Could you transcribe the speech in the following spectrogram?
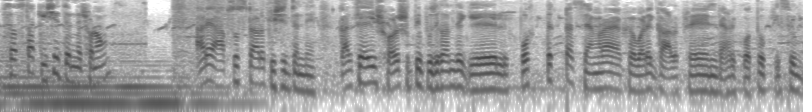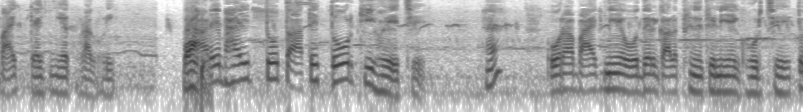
আফসোসটা কিসের জন্য শোনো? আরে আফসোসটা আর কিসের জন্য? কালকে এই সরস্বতী পুজোখান যে গেল প্রত্যেকটা চ্যাংরা একেবারে গার্লফ্রেন্ড আর কত কিছু বাইক টাইক নিয়ে ঘোরাঘুরি। আরে ভাই তো তাতে তোর কি হয়েছে? হ্যাঁ? ওরা বাইক নিয়ে ওদের গার্লফ্রেন্ডকে নিয়ে ঘুরছে তো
